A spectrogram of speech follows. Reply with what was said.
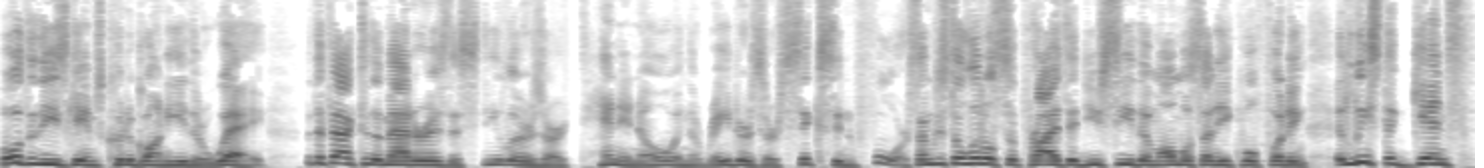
Both of these games could have gone either way. But the fact of the matter is the Steelers are 10 and 0 and the Raiders are 6 and 4. So I'm just a little surprised that you see them almost on equal footing at least against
